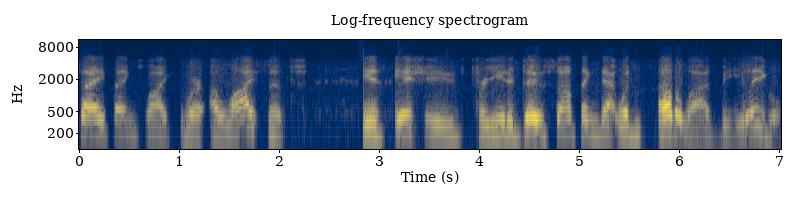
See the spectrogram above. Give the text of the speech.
say things like where a license is issued for you to do something that would otherwise be illegal.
